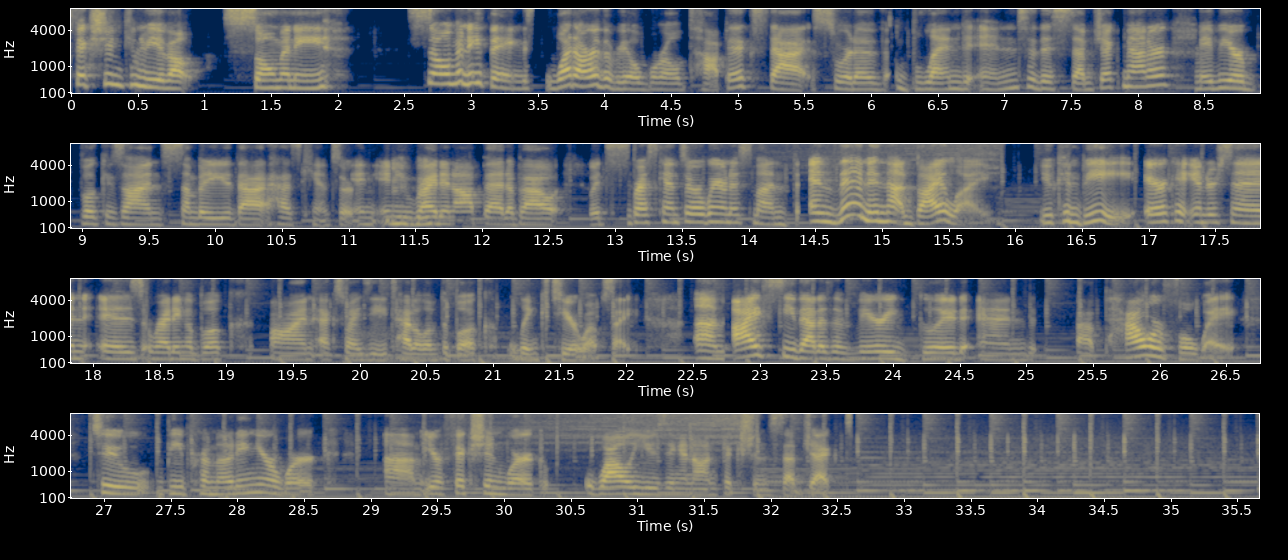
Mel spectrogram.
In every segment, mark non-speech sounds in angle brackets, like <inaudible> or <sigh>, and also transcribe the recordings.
fiction can be about so many <laughs> so many things. What are the real world topics that sort of blend into this subject matter? Maybe your book is on somebody that has cancer and, and mm-hmm. you write an op ed about it's Breast Cancer Awareness Month. And then in that byline, you can be. Ericka Andersen is writing a book on XYZ, title of the book, link to your website. Um, I see that as a very good and uh, powerful way to be promoting your work um, your fiction work while using a nonfiction subject.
